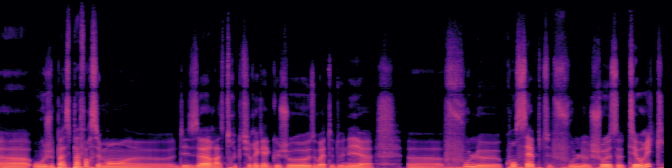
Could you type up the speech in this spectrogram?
Euh, où je passe pas forcément euh, des heures à structurer quelque chose ou à te donner euh, full concept, full choses théoriques,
